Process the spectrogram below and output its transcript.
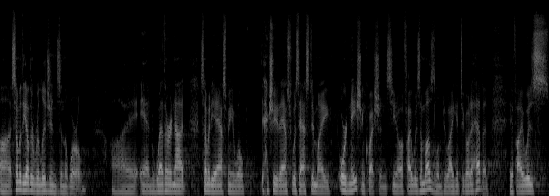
uh, some of the other religions in the world. Uh, and whether or not somebody asked me, well, actually it asked, was asked in my ordination questions, you know, if I was a Muslim, do I get to go to heaven? If I was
